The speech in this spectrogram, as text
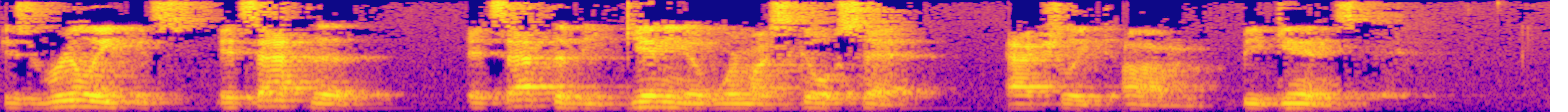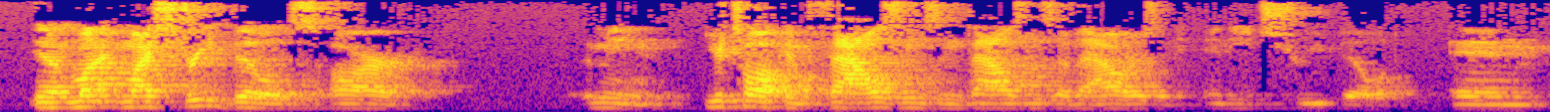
is really it's it's at the it's at the beginning of where my skill set actually um, begins. You know, my my street builds are, I mean, you're talking thousands and thousands of hours in, in each street build, and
